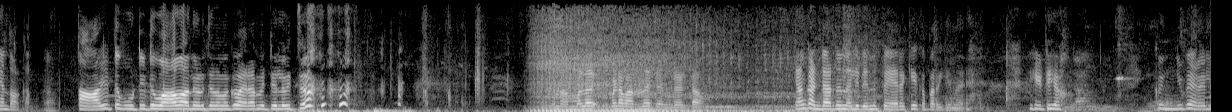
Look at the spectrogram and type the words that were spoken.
ഞാൻ തുറക്കാം. താഴിട്ട് പൂട്ടിയിട്ട് വാ വാന്ന് വിളിച്ചാൽ നമുക്ക് വരാൻ പറ്റുമല്ലോ വെച്ചു? നമ്മൾ ഇവിടെ വന്നിട്ടുണ്ട് കേട്ടോ. ഞാൻ കണ്ടായിരുന്നു ഇന്നലെ ഇതിന്ന് പേരക്കയൊക്കെ പറിക്കുന്നത് വീഡിയോ. കുഞ്ഞു പേരയിൽ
